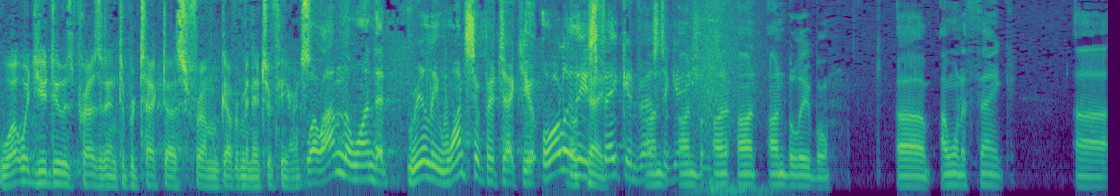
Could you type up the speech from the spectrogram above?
What would you do as president to protect us from government interference? Well, I'm the one that really wants to protect you. All of these Okay. fake Un- investigations. un- un- un- unbelievable. Uh, I want to thank uh,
